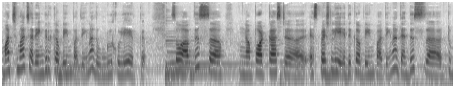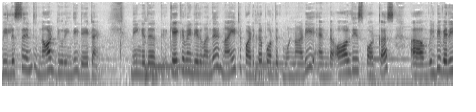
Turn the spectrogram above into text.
much much அது எங்கே இருக்குது அப்படின்னு பார்த்தீங்கன்னா அது உங்களுக்குள்ளேயே இருக்குது so of this podcast especially எதுக்கு அப்படின்னு பார்த்தீங்கன்னா then this to be listened not during the day time நீங்கள் இது கேட்க வேண்டியது வந்து நைட்டு படுக்க போகிறதுக்கு முன்னாடி and all these podcast will be very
